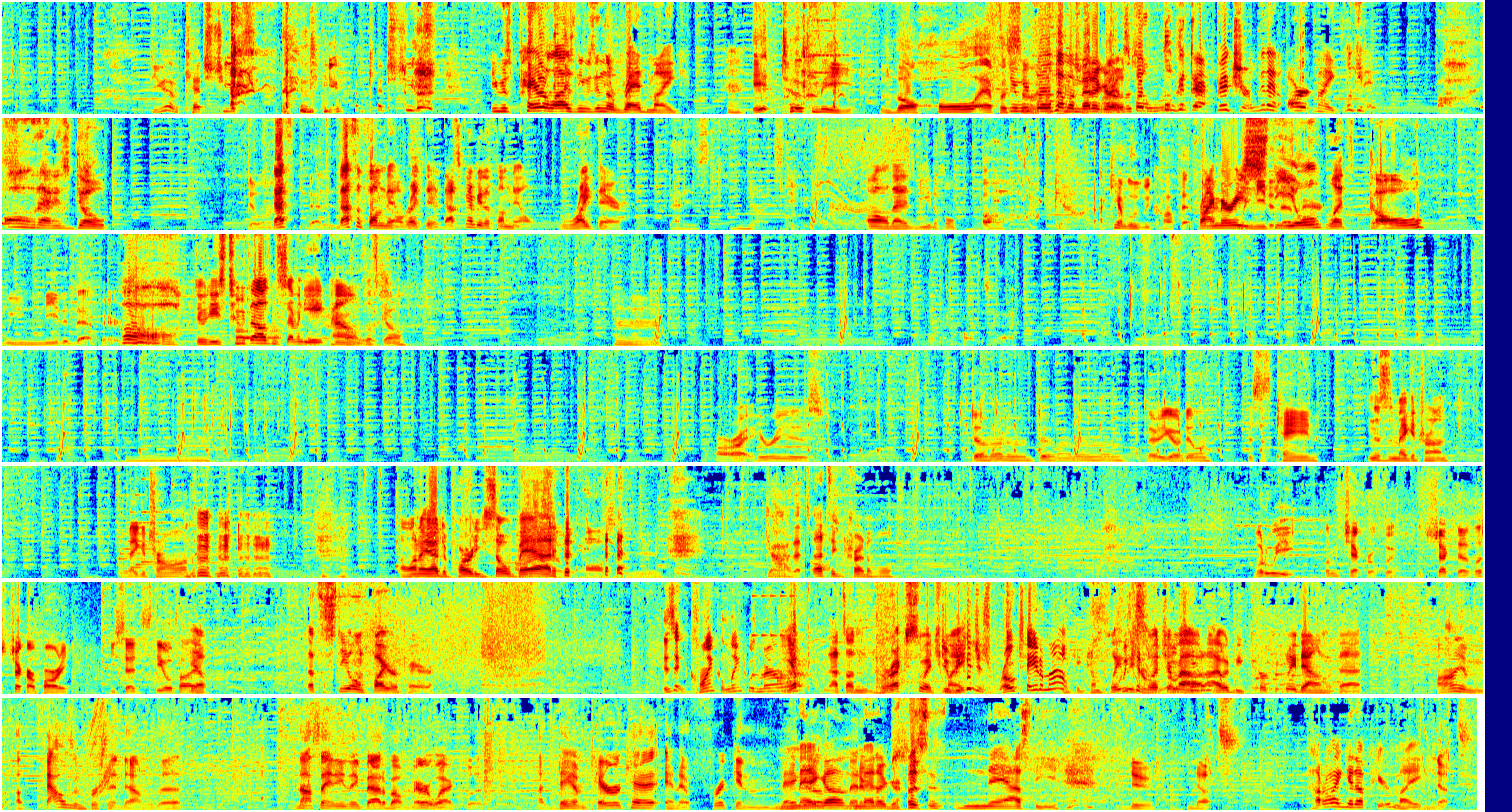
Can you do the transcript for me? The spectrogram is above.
Do you have catch cheats? Do you have catch cheats? He was paralyzed and he was in the red, Mike. It took me the whole episode. Dude, we both have a Metagross, but look at that picture. Look at that art, Mike. Look at it. Ah, oh, that is dope. Dylan, That's that is that's a thumbnail right there. That's gonna be the thumbnail right there. that is nuts, dude. Oh, that is beautiful. Oh god, I can't believe we caught that. pair. Primary steel. Let's go. We needed that pair. Oh, dude, he's 2,078 Oh, pounds. Let's go. Hmm. I'm gonna call this guy. Hmm. All right, here he is. There you go, Dylan. This is Kane, And this is Megatron. Megatron. I want to add to party so Oh, bad. so awesome, dude. God, that's That's awesome. incredible. What do we? Let me check real quick. Let's check the. Let's check our party. You said steel type. Yep. That's a steel and fire pair. Isn't Clank linked with Marowak? Yep, that's a direct switch, Dude, we could just rotate them out. We can completely we can switch them out. them? I would be perfectly down with that. I am a thousand percent down with that. Not saying anything bad about Marowak, but a damn Torracat and a freaking Mega, Mega Metagross. Metagross is nasty. Dude, nuts. How do I get up here, Mike? Nuts.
